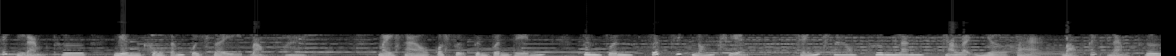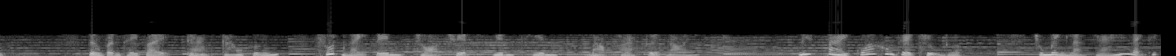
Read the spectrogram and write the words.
thích làm thư nhưng không dám quấy rầy Bảo Hoa. May sao có sự Tương Vân đến, Tương Vân rất thích nói chuyện, tránh sao Hương Lăng trả lại nhờ vả bảo cách làm thư. Tương Vân thấy vậy càng cao hứng, suốt ngày đêm trò chuyện huyên thiên, Bảo Hoa cười nói. Biết tài quá không thể chịu được, chúng mình là gái lại thích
